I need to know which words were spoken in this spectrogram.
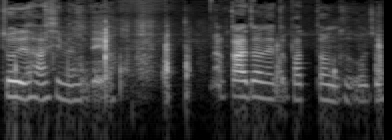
조리를 하시면 돼요. 아까 전에도 봤던 그거죠.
